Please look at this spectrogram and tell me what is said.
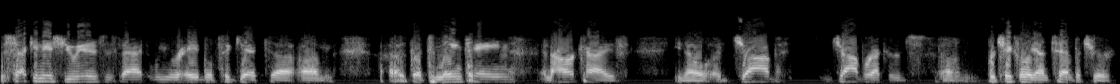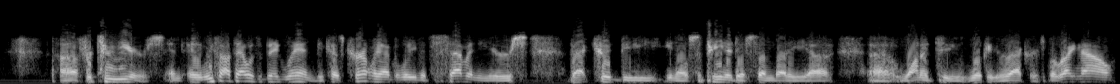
The second issue is is that we were able to get uh, um, uh, that to maintain an archive, you know, job job records, um, particularly on temperature, uh, for two years, and, and we thought that was a big win because currently I believe it's seven years that could be you know subpoenaed if somebody uh, uh, wanted to look at your records. But right now,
